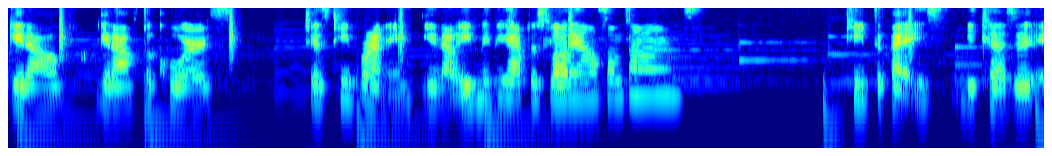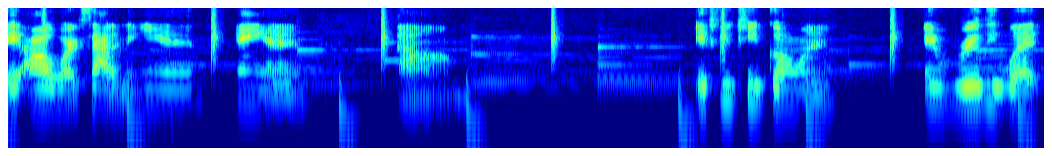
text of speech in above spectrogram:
get off get off the course. Just keep running. You know, even if you have to slow down sometimes, keep the pace because it, it all works out in the end. And um, if you keep going and really what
